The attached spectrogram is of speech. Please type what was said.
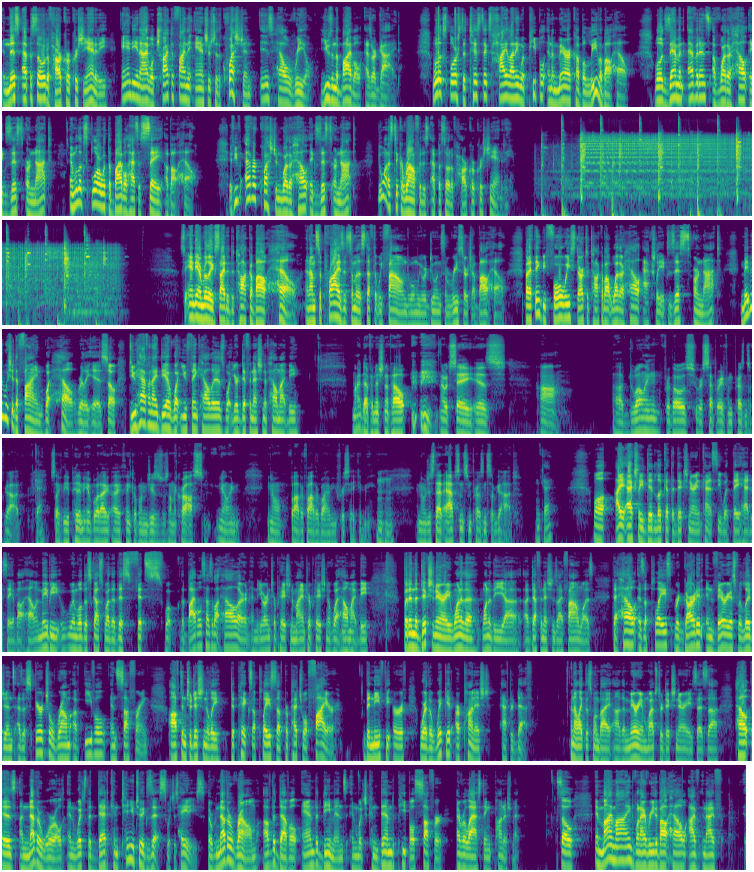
In this episode of Hardcore Christianity, Andy and I will try to find the answers to the question Is hell real? using the Bible as our guide. We'll explore statistics highlighting what people in America believe about hell. We'll examine evidence of whether hell exists or not, and we'll explore what the Bible has to say about hell. If you've ever questioned whether hell exists or not, you'll want to stick around for this episode of Hardcore Christianity. So, Andy, I'm really excited to talk about hell, and I'm surprised at some of the stuff that we found when we were doing some research about hell. But I think before we start to talk about whether hell actually exists or not, maybe we should define what hell really is. So, do you have an idea of what you think hell is, what your definition of hell might be? My definition of hell, I would say, is uh, a dwelling for those who are separated from the presence of God. Okay. It's like the epitome of what I, I think of when Jesus was on the cross, yelling, you know, Father, Father, why have you forsaken me? Mm-hmm. You know, just that absence and presence of God. Okay. Well, I actually did look at the dictionary and kind of see what they had to say about hell, and maybe when we'll discuss whether this fits what the Bible says about hell, or and your interpretation and my interpretation of what hell might be. But in the dictionary, one of the one of the uh, uh, definitions I found was that hell is a place regarded in various religions as a spiritual realm of evil and suffering, often traditionally depicts a place of perpetual fire beneath the earth where the wicked are punished after death. And I like this one by uh, the Merriam Webster Dictionary. It says, uh, Hell is another world in which the dead continue to exist, which is Hades, another realm of the devil and the demons in which condemned people suffer everlasting punishment. So, in my mind, when I read about hell, I've and I've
